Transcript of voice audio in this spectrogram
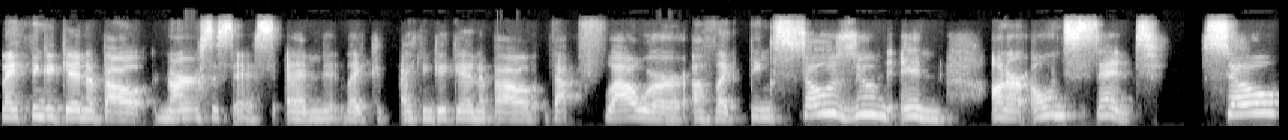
and I think again about narcissists and like I think again about that flower of like being so zoomed in on our own scent, so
